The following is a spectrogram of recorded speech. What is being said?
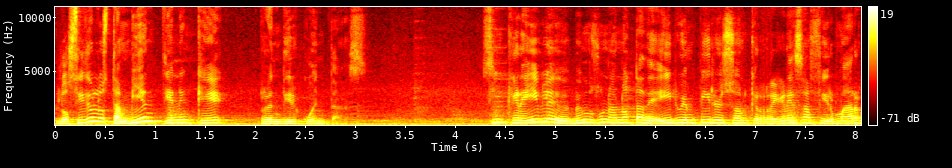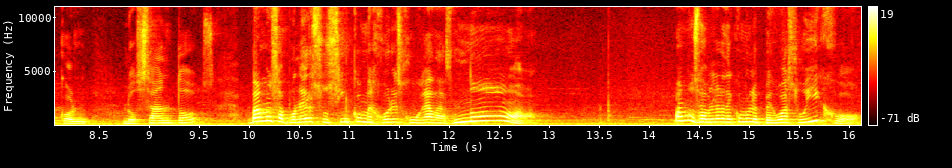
Los ídolos también tienen que rendir cuentas. Es increíble, vemos una nota de Adrian Peterson que regresa a firmar con los Santos. Vamos a poner sus cinco mejores jugadas. No. Vamos a hablar de cómo le pegó a su hijo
